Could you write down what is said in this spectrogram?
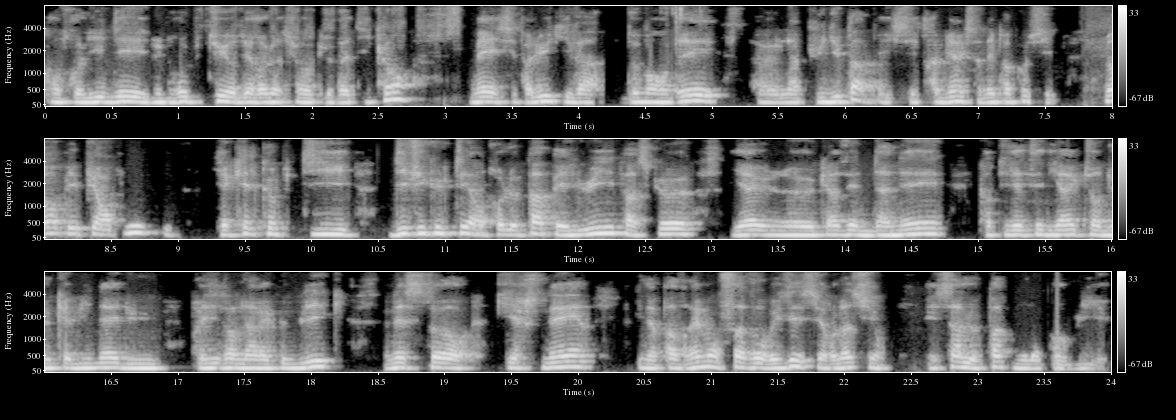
contre l'idée d'une rupture des relations avec le Vatican, mais c'est pas lui qui va demander euh, l'appui du pape. Il sait très bien que ça n'est pas possible. Non, et puis en plus, il y a quelques petites difficultés entre le pape et lui parce que il y a une quinzaine d'années, quand il était directeur du cabinet du président de la République, Nestor Kirchner, il n'a pas vraiment favorisé ces relations. Et ça, le pape ne l'a pas oublié.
